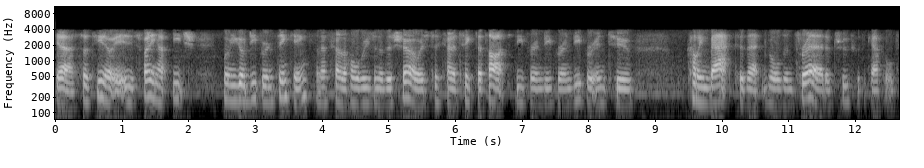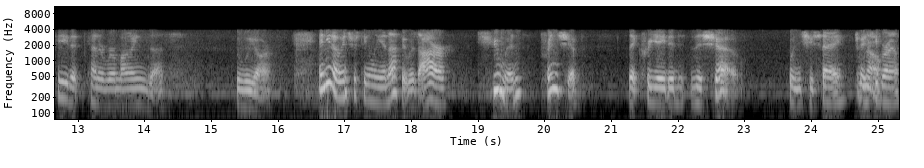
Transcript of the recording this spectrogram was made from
yeah so it's you know it's funny how each when you go deeper in thinking and that's kind of the whole reason of this show is to kind of take the thoughts deeper and deeper and deeper into coming back to that golden thread of truth with a capital T that kind of reminds us who we are. And you know, interestingly enough, it was our human friendship that created this show. Wouldn't you say, Tracy No. Brown?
